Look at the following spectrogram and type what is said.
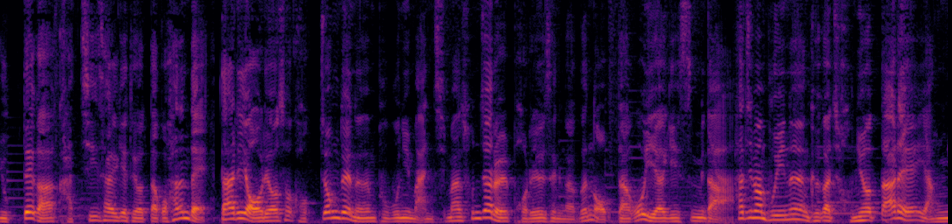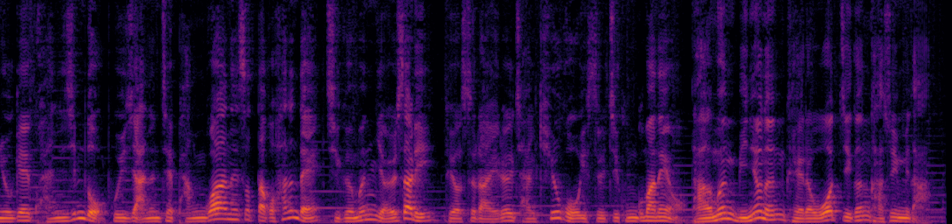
6대가 같이 살게 되었다고 하는데 딸이 어려서 걱정되는 부분이 많지만 손자를 버릴 생각은 없다고 이야기했습니다. 하지만 부인은 그가 전혀 딸의 양육에 관심도 보이지 않은 채 방관했었다고 하는데 지금은 10살이 되었 을 아이를 잘 키우고 있을지 궁금하네요. 다음은 미녀는 괴로워 찍은 가수입니다.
